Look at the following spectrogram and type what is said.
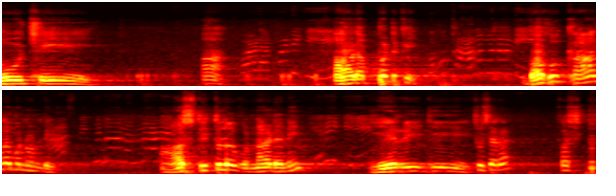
చూచి. ఆ, ఆడప్పటికి బహుకాలము నుండి ఆ స్థితిలో ఉన్నాడని ఎరిగి చూసారా ఫస్ట్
